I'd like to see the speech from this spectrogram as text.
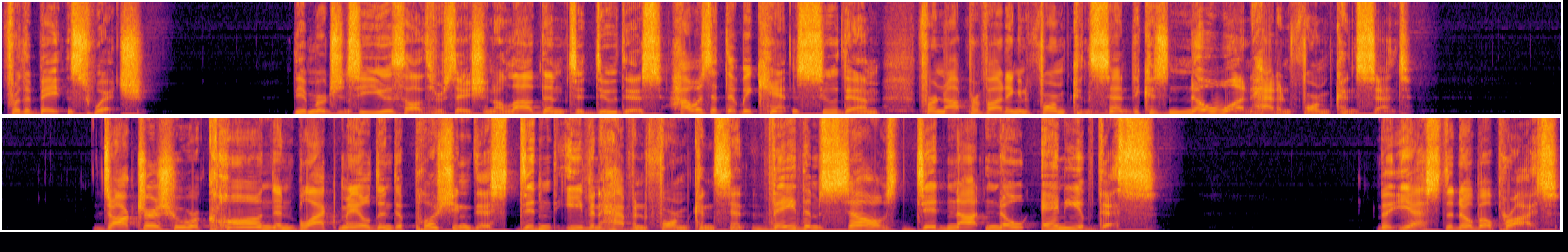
for the bait and switch? The emergency use authorization allowed them to do this. How is it that we can't sue them for not providing informed consent? Because no one had informed consent. Doctors who were conned and blackmailed into pushing this didn't even have informed consent. They themselves did not know any of this. But yes, the Nobel Prize.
